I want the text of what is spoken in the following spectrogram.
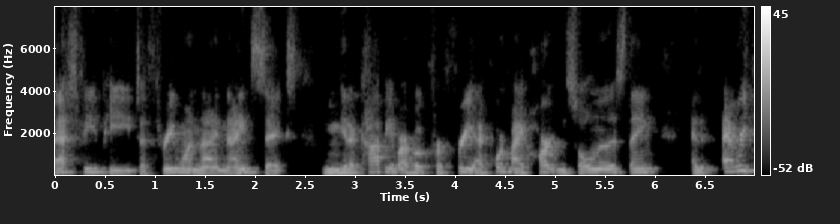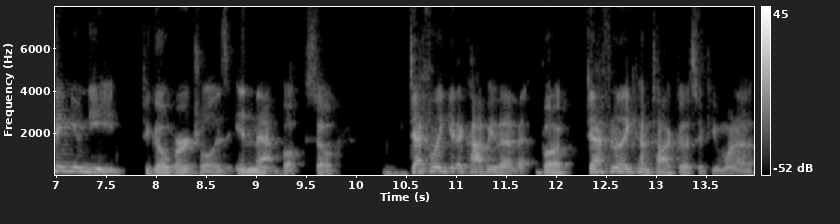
SVP to 31996. You can get a copy of our book for free. I poured my heart and soul into this thing, and everything you need to go virtual is in that book. So definitely get a copy of that book. Definitely come talk to us if you want to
